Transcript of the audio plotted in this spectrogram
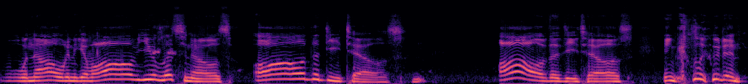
well, now we're going to give all of you listeners all the details, all of the details, including,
